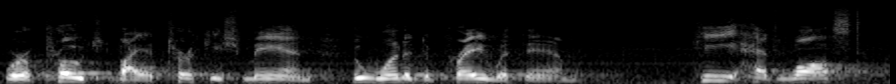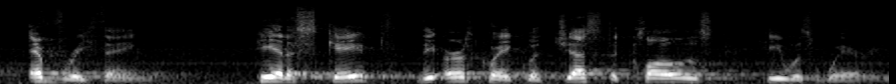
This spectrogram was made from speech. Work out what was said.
were approached by a Turkish man who wanted to pray with them. He had lost everything. He had escaped the earthquake with just the clothes he was wearing.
